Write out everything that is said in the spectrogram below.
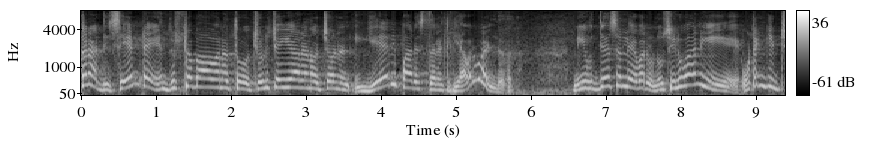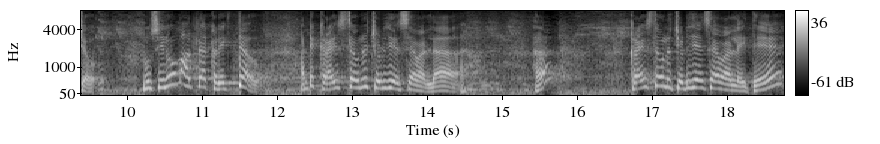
కానీ అట్ ది సేమ్ టైం దుష్ట భావనతో చెడు చేయాలని వచ్చాడు. ఏరి పారేస్తారంటే ఎవరు వాళ్ళు? నీ ఉద్దేశంలో ఎవరు? నువ్వు సిలువాని ఉటంకించావు. నువ్వు సిలువ మాత్రం అక్కడ ఎక్కావు. అంటే క్రైస్తవులు చెడు చేసేవాళ్ళ? క్రైస్తవులు చెడు చేసేవాళ్ళైతే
